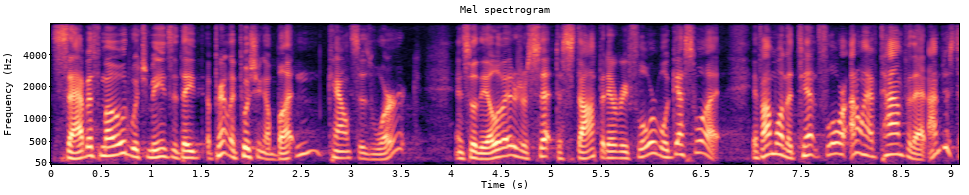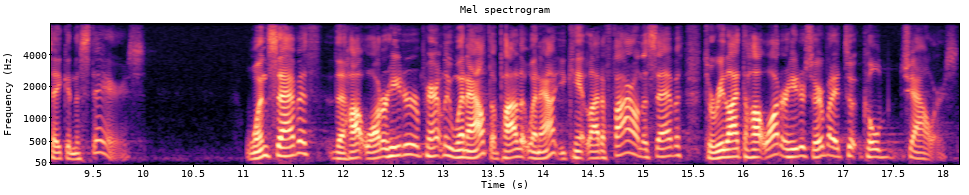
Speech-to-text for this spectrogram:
Sabbath mode, which means that they apparently pushing a button counts as work. And so the elevators are set to stop at every floor. Well, guess what? If I'm on the 10th floor, I don't have time for that. I'm just taking the stairs. One Sabbath, the hot water heater apparently went out. The pilot went out. You can't light a fire on the Sabbath to relight the hot water heater, so everybody took cold showers.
